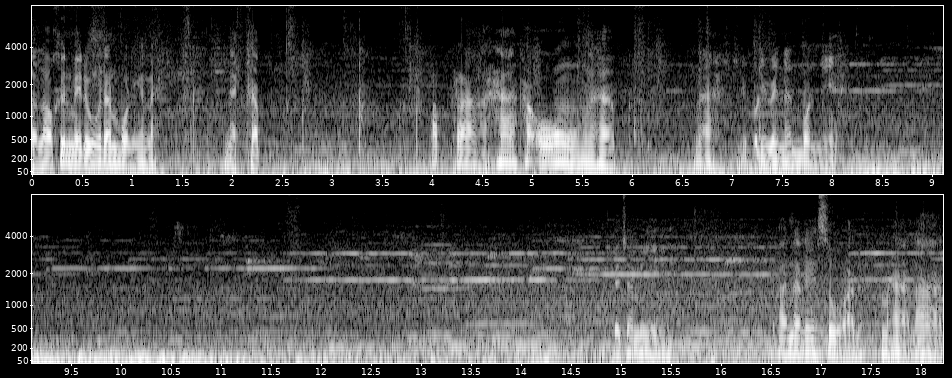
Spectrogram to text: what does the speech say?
ดี๋ยวเราขึ้นไปดูด้านบนกันหน่อยนะครับพระพราห้าพระองค์นะครับนะอยู่บริเวณด้านบนนี้ก็จะมีพระนเรศวรมหาราช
